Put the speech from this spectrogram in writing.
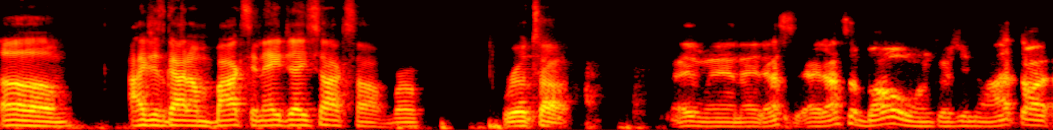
Um, I just got unboxing AJ socks off, bro. Real talk. Hey man, hey, that's hey, that's a bold one because you know I thought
